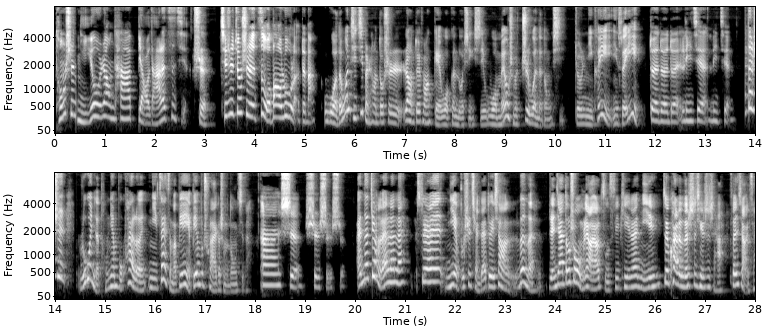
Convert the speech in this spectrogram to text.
同时你又让他表达了自己，是，其实就是自我暴露了，对吧？我的问题基本上都是让对方给我更多信息，我没有什么质问的东西，就是你可以你随意。对对对，理解理解。但是如果你的童年不快乐，你再怎么编也编不出来个什么东西的。啊，是是是是。哎，那这样来来来，虽然你也不是潜在对象，问问人家都说我们俩要组 CP，那你最快乐的事情是啥？分享一下。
